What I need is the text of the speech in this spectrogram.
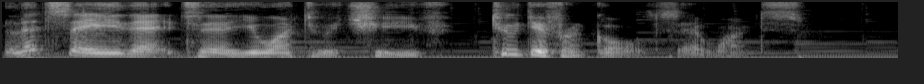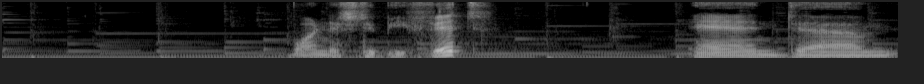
Let's say that uh, you want to achieve two different goals at once. One is to be fit, and um,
